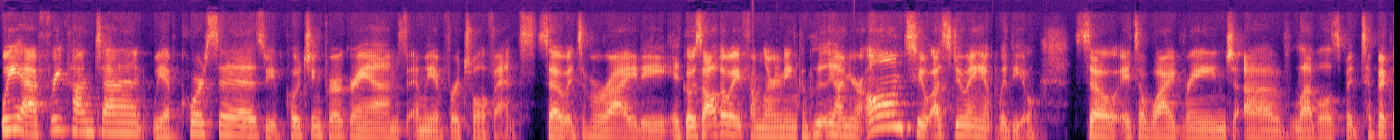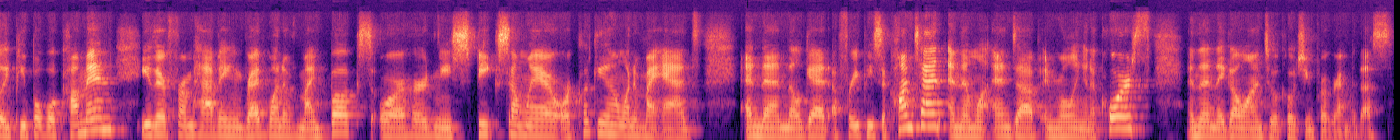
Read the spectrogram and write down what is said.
We have free content, we have courses, we have coaching programs, and we have virtual events. So it's a variety. It goes all the way from learning completely on your own to us doing it with you. So it's a wide range of levels, but typically people will come in either from having read one of my books or heard me speak somewhere or clicking on one of my ads. And then they'll get a free piece of content and then we'll end up enrolling in a course. And then they go on to a coaching program with us.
